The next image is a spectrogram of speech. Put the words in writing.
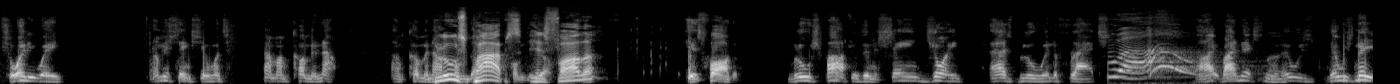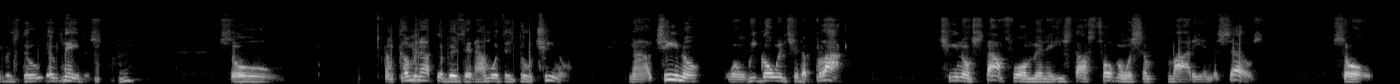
So anyway, I'm just saying shit. One time I'm coming out. I'm coming out. Blue's pops, the, his uh, father. his father. Blue's pops was in the same joint as Blue in the flats. Wow. All right, right next to him. It was there was neighbors, dude. There was neighbors. Mhm. So I'm coming out to visit. I'm with this dude Chino. Now Chino, when we go into the block, Chino stops for a minute. He starts talking with somebody in the cells. So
